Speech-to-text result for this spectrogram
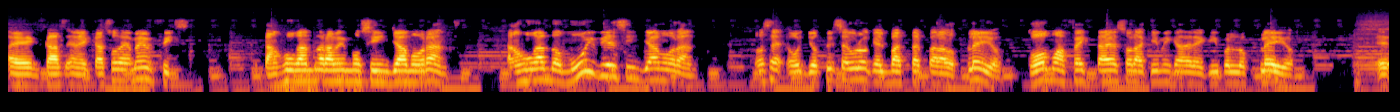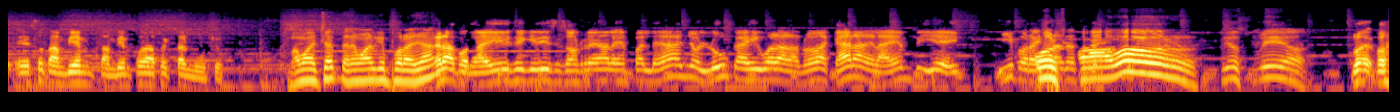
en, el caso de Memphis, están jugando ahora mismo sin Jamorant. Están jugando muy bien sin Jamorant. Entonces, yo estoy seguro que él va a estar para los playoffs. ¿Cómo afecta eso la química del equipo en los playoffs? E, eso también, también puede afectar mucho. Vamos a echar, tenemos a alguien por allá. Mira, por ahí Ricky dice, son reales en un par de años. Lucas es igual a la nueva cara de la NBA. Y por ahí por favor, Dios mío. Por,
